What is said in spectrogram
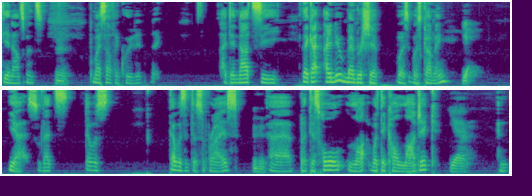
the announcements, Hmm. myself included. Like, I did not see like I, I knew membership was was coming. Yeah. Yeah, so that's that was that wasn't a surprise. Mhm. Uh, but this whole lot, what they call logic, Yeah, and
